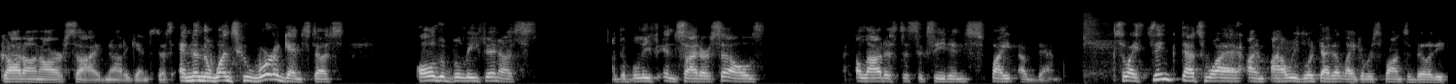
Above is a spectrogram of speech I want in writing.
got on our side, not against us. And then the ones who were against us, all the belief in us, the belief inside ourselves, allowed us to succeed in spite of them. So I think that's why I'm, I always looked at it like a responsibility,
